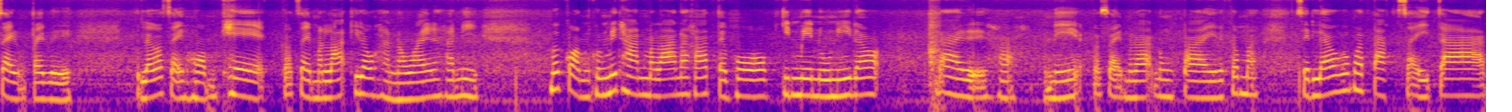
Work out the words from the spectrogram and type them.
ใส่ลงไปเลย แล้วก็ใส่หอมแขกก็ใส่มะระที่เราหั่นเอาไว้นะคะ นี่เมื่อก่อนคนไม่ทานมะระนะคะ แต่พอกินเมนูนี้แล้วได้เลยค่ะอันนี้ก็ใส่มะระลงไปแล้วก็มาเสร็จแล้วก็มาตักใส่จาน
